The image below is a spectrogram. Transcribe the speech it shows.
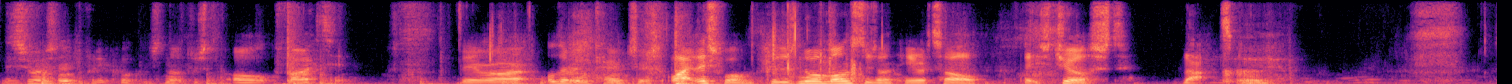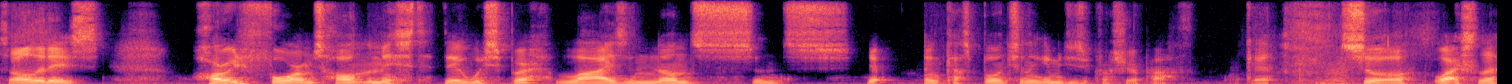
This is what I'm saying. It's pretty cool It's not just all fighting. There are other encounters like this one because there's no monsters on here at all. It's just that. That's all it is. Horrid forms haunt the mist. They whisper lies and nonsense. Yep, and cast bone chilling images across your path. Okay. So, well, actually,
